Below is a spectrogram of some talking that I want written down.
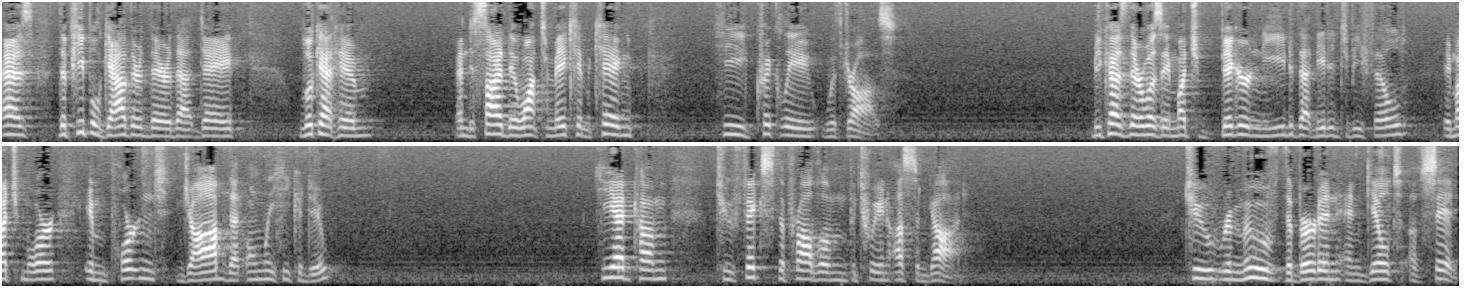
As the people gathered there that day look at him and decide they want to make him king, he quickly withdraws. Because there was a much bigger need that needed to be filled, a much more important job that only he could do. He had come to fix the problem between us and God, to remove the burden and guilt of sin,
